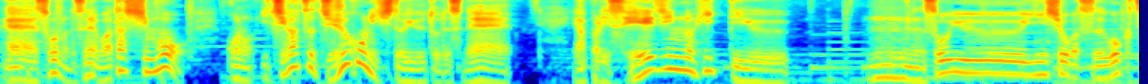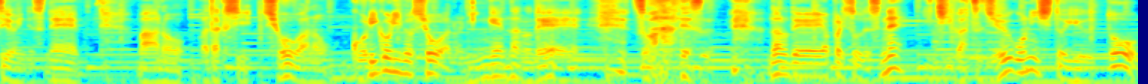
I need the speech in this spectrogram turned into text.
えーそうなんですね。私もこの1月15日というとですねやっぱり成人の日っていううんそういう印象がすごく強いんですね。まああの私昭和のゴリゴリの昭和の人間なので そうなんです。なのでやっぱりそうですね1月15日というと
